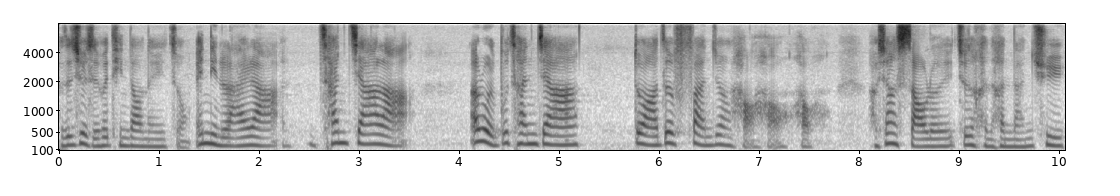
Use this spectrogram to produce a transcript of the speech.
可是确实会听到那一种：哎，你来啦，你参加啦。啊，如果你不参加，对啊，这饭这样好好好，好像少了，就是很很难去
